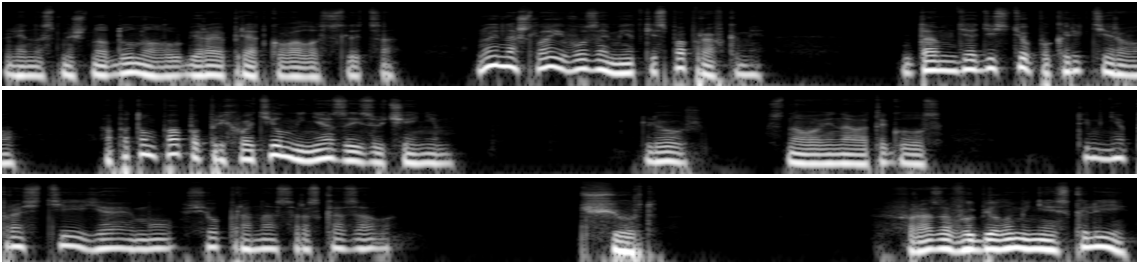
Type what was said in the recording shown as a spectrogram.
Лена смешно дунула, убирая прядку волос с лица. Ну и нашла его заметки с поправками. Там дядя Степа корректировал. А потом папа прихватил меня за изучением. Леш, снова виноватый голос. Ты мне прости, я ему все про нас рассказала. Черт! Фраза выбила меня из колеи.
